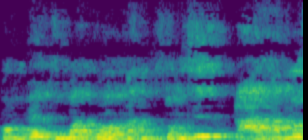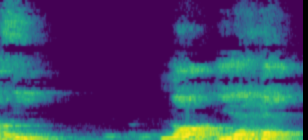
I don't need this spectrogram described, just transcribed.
compared to what God had in store. He says, I have not seen, nor ear heard,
